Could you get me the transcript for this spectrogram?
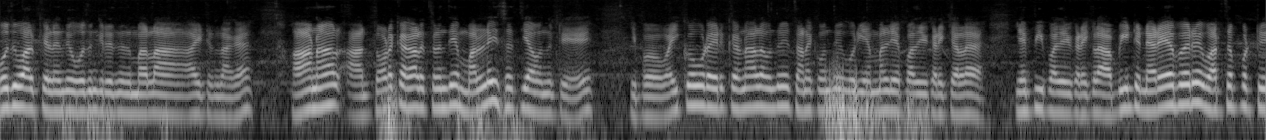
பொது வாழ்க்கையிலேருந்து ஒதுங்கிறது இந்த மாதிரிலாம் ஆகிட்டு இருந்தாங்க. ஆனால் அந்த தொடக்க காலத்துலேருந்தே மல்லை சத்யா வந்துட்டு இப்போ வைகோவோட இருக்கிறனால வந்து தனக்கு வந்து ஒரு எம்எல்ஏ பதவி கிடைக்கல எம்பி பதவி கிடைக்கல அப்படின்ட்டு நிறைய பேர் வருத்தப்பட்டு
